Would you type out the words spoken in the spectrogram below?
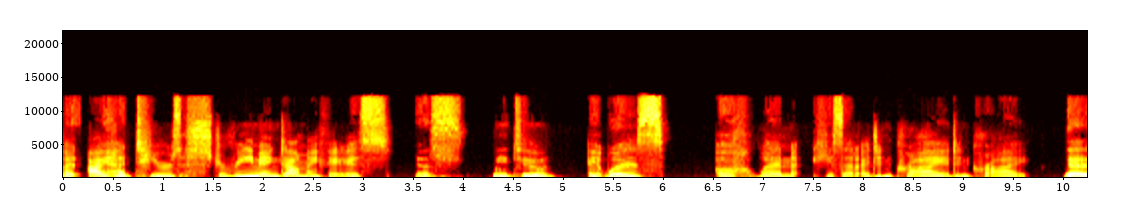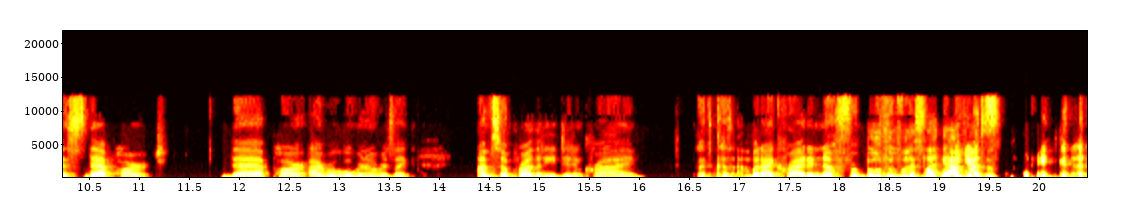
but I had tears streaming down my face. Yes, me too. It was uh when he said, I didn't cry, I didn't cry. Yes, that part. That part I wrote over and over is like, I'm so proud that he didn't cry. But because but I cried enough for both of us. Like I yes. was like,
